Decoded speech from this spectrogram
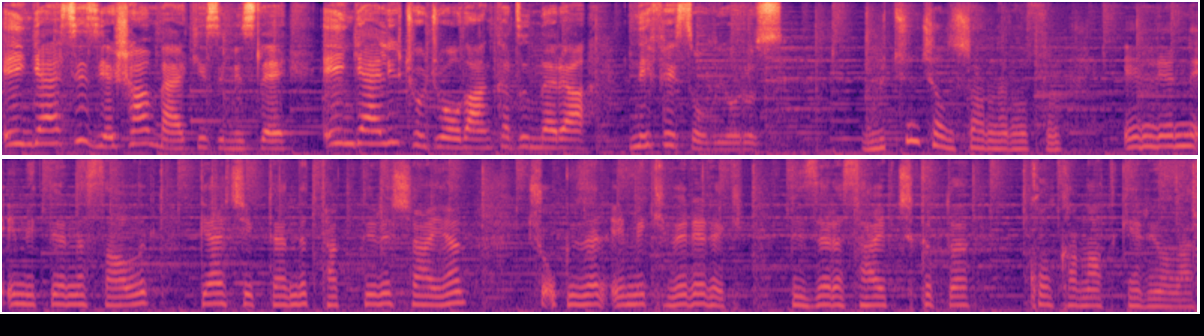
Engelsiz Yaşam Merkezimizle engelli çocuğu olan kadınlara nefes oluyoruz. bütün çalışanlar olsun. Ellerine, emeklerine sağlık. Gerçekten de takdire şayan çok güzel emek vererek bizlere sahip çıkıp da kol kanat geriyorlar.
